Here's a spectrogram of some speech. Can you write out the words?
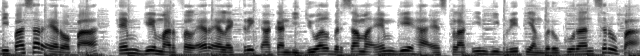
Di pasar Eropa, MG Marvel R Electric akan dijual bersama MG HS plug-in hybrid yang berukuran serupa.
